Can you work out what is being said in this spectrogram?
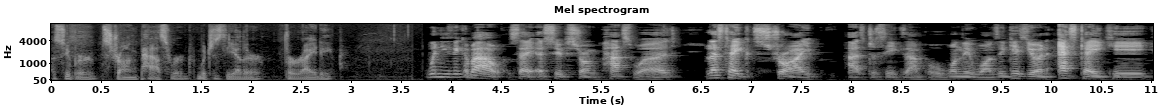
a super strong password, which is the other variety. When you think about, say, a super strong password, let's take Stripe as just the example, one of the ones. It gives you an SK key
